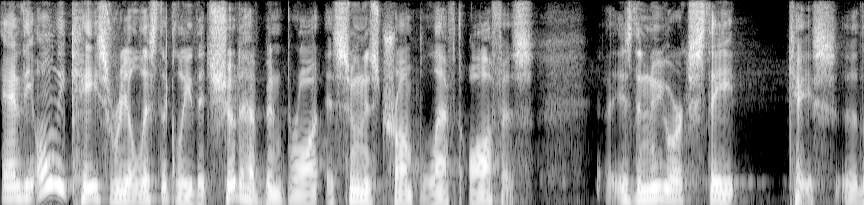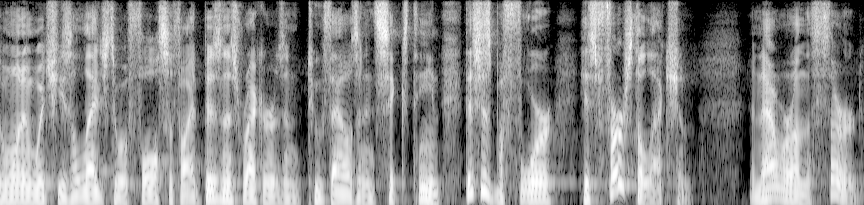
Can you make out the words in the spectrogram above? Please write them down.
And the only case realistically that should have been brought as soon as Trump left office is the New York State case, uh, the one in which he's alleged to have falsified business records in 2016. This is before his first election. And now we're on the third.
